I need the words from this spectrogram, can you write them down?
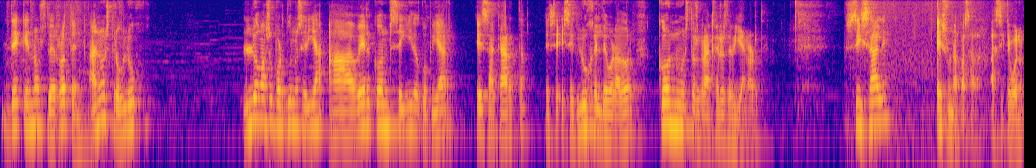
de que nos derroten a nuestro glug, lo más oportuno sería haber conseguido copiar esa carta ese, ese el devorador, con nuestros granjeros de Villanorte. Si sale, es una pasada. Así que bueno,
